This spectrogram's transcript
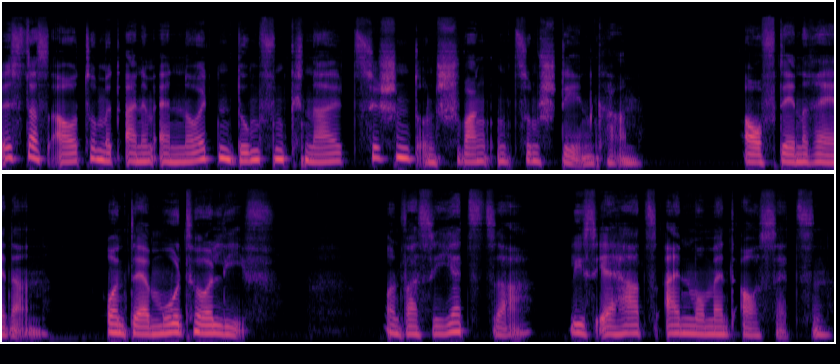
bis das Auto mit einem erneuten dumpfen Knall zischend und schwankend zum Stehen kam. Auf den Rädern. Und der Motor lief. Und was sie jetzt sah, ließ ihr Herz einen Moment aussetzen.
